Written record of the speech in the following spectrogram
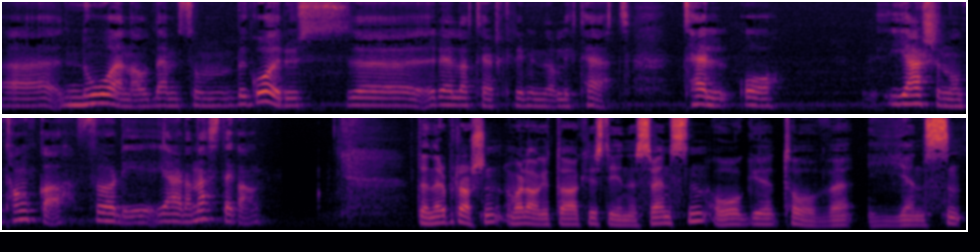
eh, noen av dem som begår rusrelatert kriminalitet, til å gjøre seg noen tanker før de gjør det neste gang. Denne reportasjen var laget av Kristine Svendsen og Tove Jensen.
